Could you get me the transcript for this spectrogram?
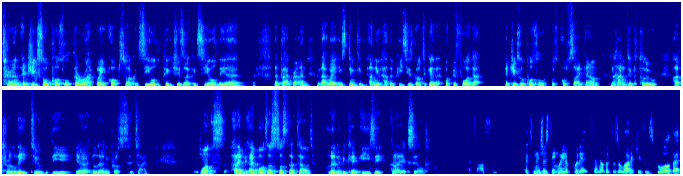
turned a jigsaw puzzle the right way up. So I could see all the pictures, I could see all the uh, the background, and that way instinctively I knew how the pieces go together. But before that, the jigsaw puzzle was upside down and hadn't a clue how to relate to the uh, the learning process at the time. Once I, I once I sussed that out, learning became easy and I excelled. That's awesome. It's an interesting way to put it because I know that there's a lot of kids in school that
